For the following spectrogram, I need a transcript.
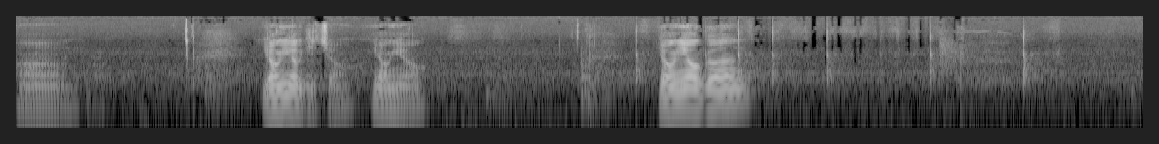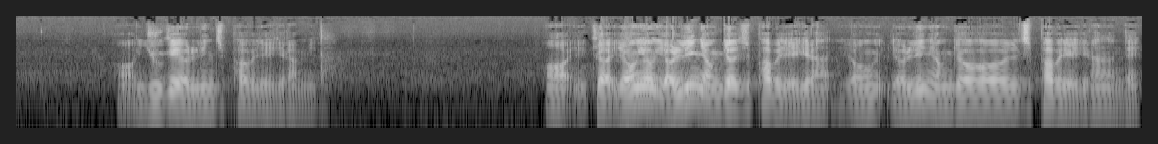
어, 영역이죠. 영역. 영역은 어, 6의 열린 집합을 얘기를 합니다. 어, 그러니까 영역 열린 연결 집합을 얘기를 한, 영- 열린 연결 집합을 얘기를 하는데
